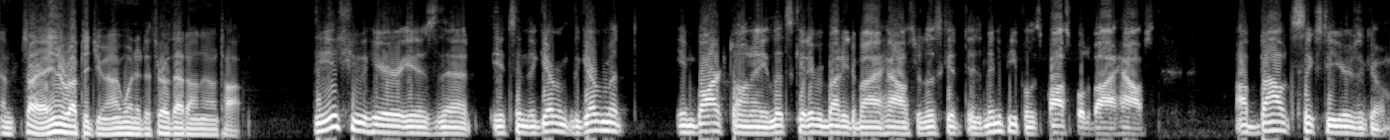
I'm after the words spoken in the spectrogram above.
I'm sorry, I interrupted you. and I wanted to throw that on on top. the issue here is that it's in the government. The government embarked on a let's get everybody to buy a house or let's get as many people as possible to buy a house about 60 years ago.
